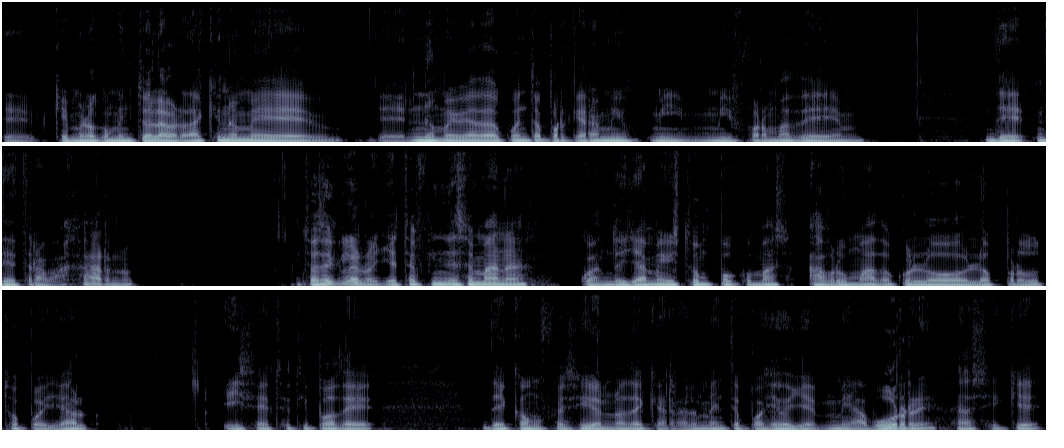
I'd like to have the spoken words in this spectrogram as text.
eh, que me lo comentó, la verdad que no me, no me había dado cuenta porque era mi, mi, forma de, de, trabajar, ¿no? Entonces, claro, ya este fin de semana, cuando ya me he visto un poco más abrumado con los productos, pues ya hice este tipo de, de confesión, ¿no? De que realmente, pues, oye, me aburre, así que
